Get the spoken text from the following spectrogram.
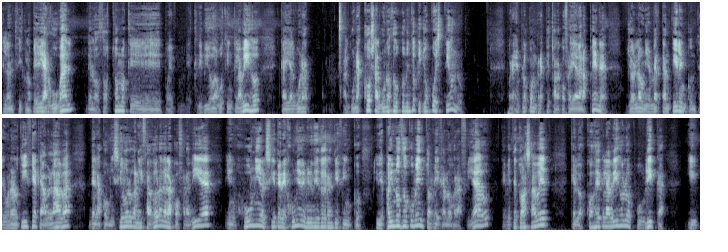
en la enciclopedia Argubal, de los dos tomos que pues, escribió Agustín Clavijo, que hay algunas algunas cosas, algunos documentos que yo cuestiono. Por ejemplo, con respecto a la cofradía de las penas. Yo en la Unión Mercantil encontré una noticia que hablaba de la comisión organizadora de la cofradía en junio, el 7 de junio de 1935. Y después hay unos documentos mecanografiados, que vete tú a saber, que los coge Clavijo y los publica. Y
